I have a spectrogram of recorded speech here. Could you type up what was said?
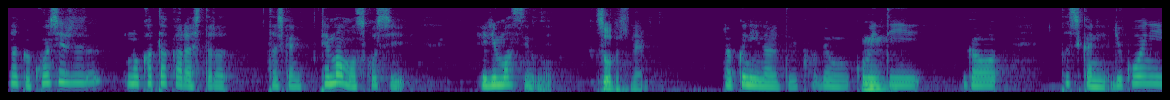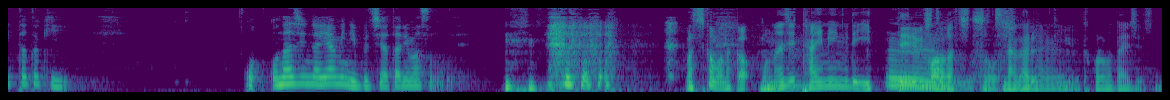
なんかコンシェルの方からしたら、確かに手間も少し減りますよね。そうですね。楽になるというか、でもコミュニティ側、確かに旅行に行った時、お同じ悩みにぶち当たりますもんね。まあ、しかもなんか同じタイミングで行ってる人たちとつながるっていうところも大事ですね。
